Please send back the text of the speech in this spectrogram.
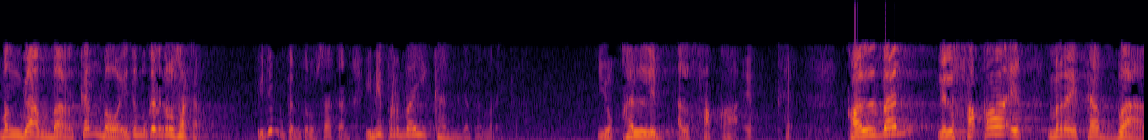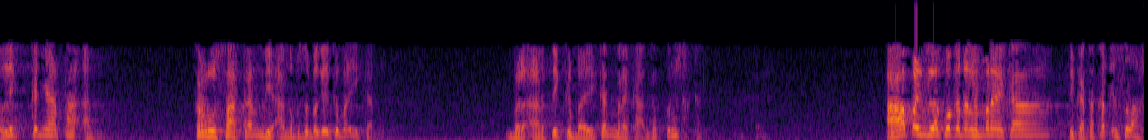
Menggambarkan bahwa itu bukan kerusakan. Ini bukan kerusakan, ini perbaikan kata mereka. Yuqallib al-haqa'iq. Qalban lil haqa'iq. Mereka balik kenyataan. Kerusakan dianggap sebagai kebaikan. Berarti kebaikan mereka anggap kerusakan. Apa yang dilakukan oleh mereka dikatakan islah.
